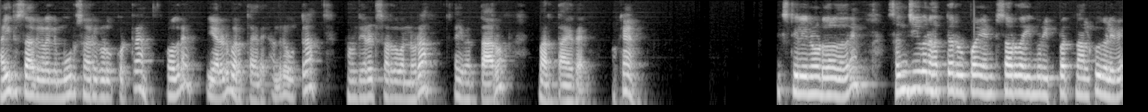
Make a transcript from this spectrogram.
ಐದು ಸಾವಿರಗಳಲ್ಲಿ ಮೂರು ಸಾವಿರಗಳು ಕೊಟ್ಟರೆ ಹೋದರೆ ಎರಡು ಬರ್ತಾ ಇದೆ. ಅಂದರೆ ಉತ್ತರ ನಮ್ಮದು ಎರಡು ಸಾವಿರದ ಒಂದೂರ ಐವತ್ತಾರು ಬರ್ತಾ ಇದೆ. ಓಕೆ? ನೆಕ್ಸ್ಟ್ ಇಲ್ಲಿ ನೋಡೋದಾದರೆ ಸಂಜೀವನ ಹತ್ತರ ರೂಪಾಯಿ ಎಂಟು ಸಾವಿರದ ಐದುನೂರ ಇಪ್ಪತ್ನಾಲ್ಕುಗಳಿವೆ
